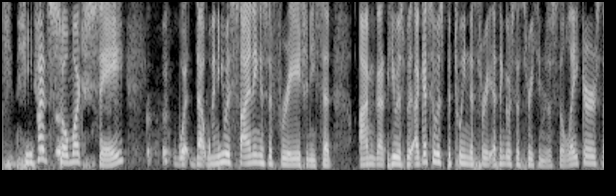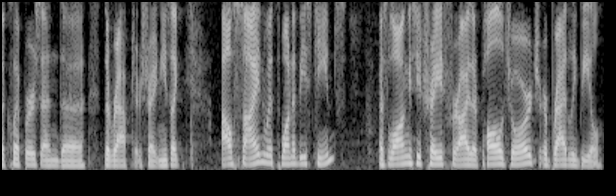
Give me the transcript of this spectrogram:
he, he had so much say wh- that when he was signing as a free agent, he said, "I'm gonna." He was I guess it was between the three. I think it was the three teams. It was the Lakers, the Clippers, and the the Raptors, right? And he's like, "I'll sign with one of these teams as long as you trade for either Paul George or Bradley Beal."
